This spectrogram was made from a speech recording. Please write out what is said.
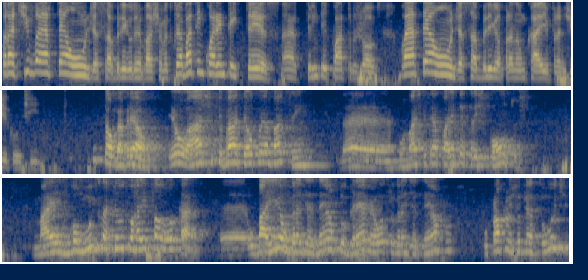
Para ti vai até onde essa briga do rebaixamento? O Cuiabá tem 43, né? 34 jogos. Vai até onde essa briga para não cair para ti, Coutinho? Então, Gabriel, eu acho que vai até o Cuiabá sim. Né? Por mais que tenha 43 pontos, mas vou muito naquilo que o Raí falou, cara. É, o Bahia é um grande exemplo, o Grêmio é outro grande exemplo, o próprio Juventude,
